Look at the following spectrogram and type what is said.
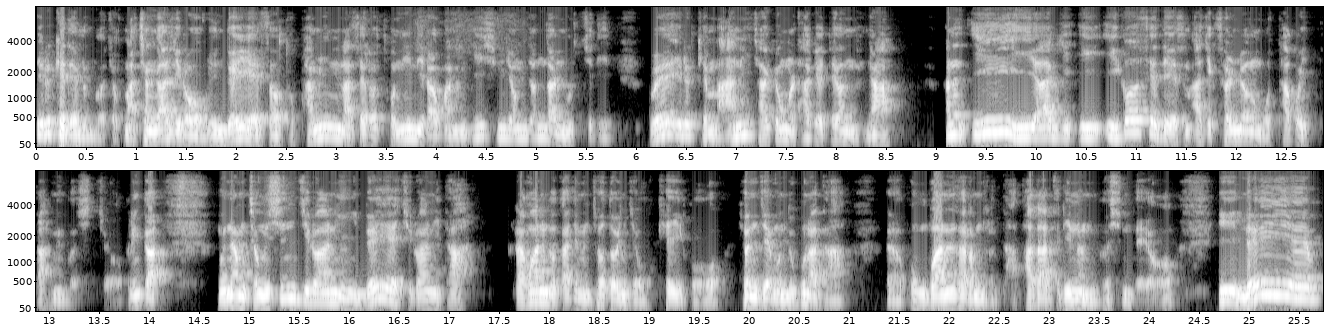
이렇게 되는 거죠. 마찬가지로 우리 뇌에서 도파민이나 세로토닌이라고 하는 이 신경전달 물질이 왜 이렇게 많이 작용을 하게 되었느냐 하는 이 이야기, 이, 이것에 대해서는 아직 설명을 못하고 있다 하는 것이죠. 그러니까 뭐냐면 정신질환이 뇌의 질환이다 라고 하는 것까지는 저도 이제 오케이고 현재 뭐 누구나 다 어, 공부하는 사람들은 다 받아들이는 것인데요. 이 뇌의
